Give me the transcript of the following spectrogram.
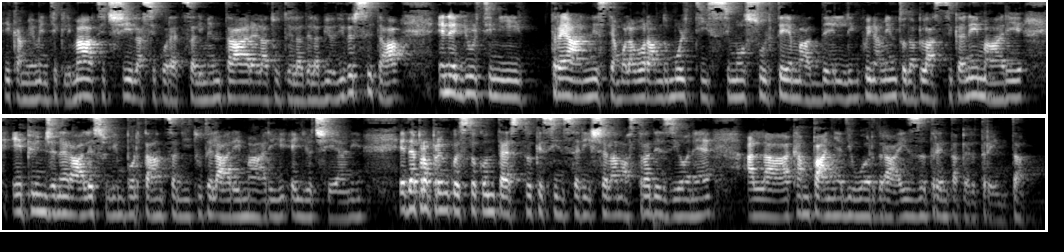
i cambiamenti climatici, la sicurezza alimentare, la tutela della biodiversità e negli ultimi tre anni stiamo lavorando moltissimo sul tema dell'inquinamento da plastica nei mari e più in generale sull'importanza di tutelare i mari e gli oceani. Ed è proprio in questo contesto che si inserisce la nostra adesione alla campagna di World Rise 30x30.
